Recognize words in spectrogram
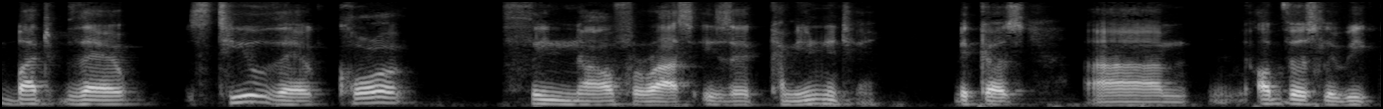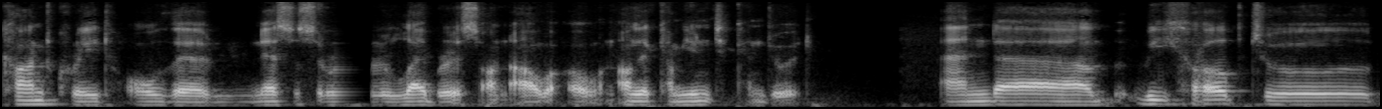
But the still the core thing now for us is a community because um, obviously we can't create all the necessary libraries on our own. Only community can do it. And uh, we hope to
